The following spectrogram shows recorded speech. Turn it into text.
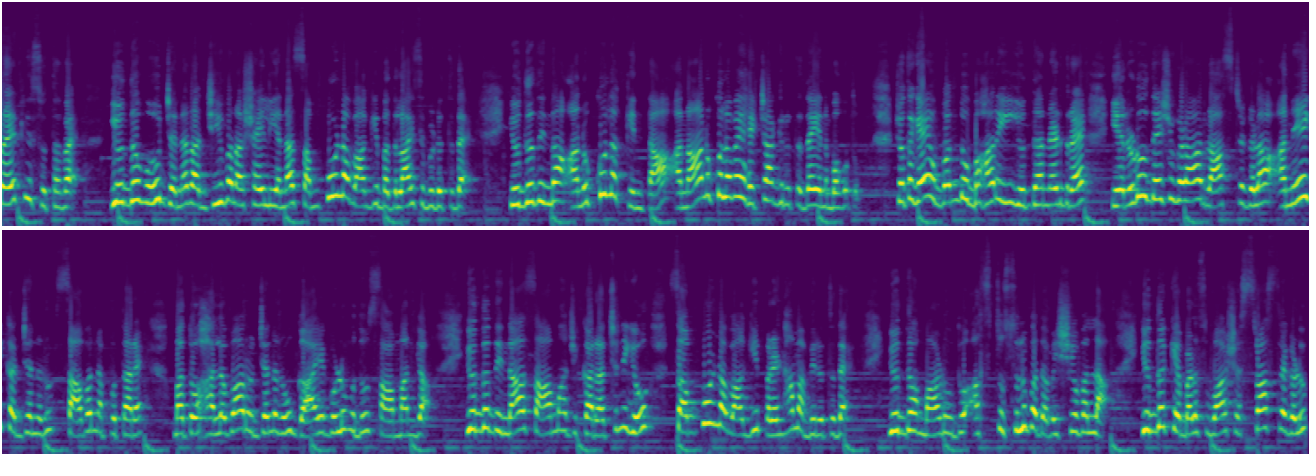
ಪ್ರಯತ್ನಿಸುತ್ತವೆ. ಯುದ್ಧವು ಜನರ ಜೀವನ ಶೈಲಿಯನ್ನ ಸಂಪೂರ್ಣವಾಗಿ ಬದಲಾಯಿಸಿಬಿಡುತ್ತದೆ ಯುದ್ಧದಿಂದ ಅನುಕೂಲಕ್ಕಿಂತ ಅನಾನುಕೂಲವೇ ಹೆಚ್ಚಾಗಿರುತ್ತದೆ ಎನ್ನಬಹುದು. ಜೊತೆಗೆ ಒಂದು ಬಾರಿ ಯುದ್ಧ ನಡೆದ್ರೆ ಎರಡೂ ದೇಶಗಳ ರಾಷ್ಟ್ರಗಳ ಅನೇಕ ಜನರು ಸಾವನ್ನಪ್ಪುತ್ತಾರೆ ಮತ್ತು ಹಲವಾರು ಜನರು ಗಾಯಗೊಳ್ಳುವುದು ಸಾಮಾನ್ಯ. ಯುದ್ಧದಿಂದ ಸಾಮಾಜಿಕ ರಚನೆಯು ಸಂಪೂರ್ಣವಾಗಿ ಪರಿಣಾಮ ಬೀರುತ್ತದೆ. ಯುದ್ಧ ಮಾಡುವುದು ಅಷ್ಟು ಸುಲಭದ ವಿಷಯವಲ್ಲ. ಯುದ್ಧಕ್ಕೆ ಬಳಸುವ ಶಸ್ತ್ರಾಸ್ತ್ರಗಳು,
